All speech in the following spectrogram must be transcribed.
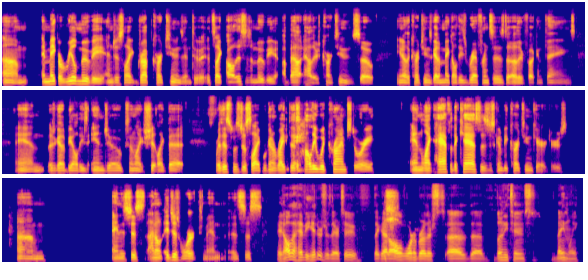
um and make a real movie and just like drop cartoons into it it's like oh this is a movie about how there's cartoons so you know the cartoons got to make all these references to other fucking things and there's got to be all these in jokes and like shit like that where this was just like we're gonna write this Hollywood crime story, and like half of the cast is just gonna be cartoon characters, um, and it's just I don't it just works, man. It's just And all the heavy hitters are there too. They got all of Warner Brothers, uh, the Looney Tunes mainly.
